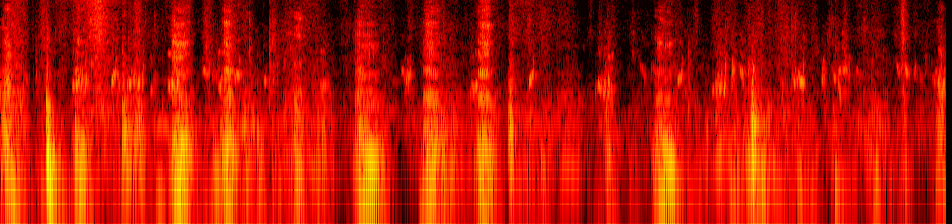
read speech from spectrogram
На. На.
